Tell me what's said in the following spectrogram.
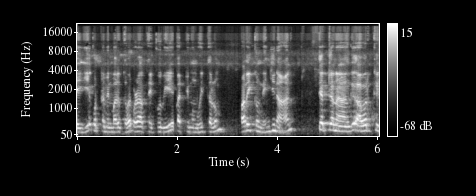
ஏகிய குற்றமின் மருத்துவர் குழாத்தை கூவியே பற்றி முன் வைத்தலும் பதைக்கும் நெஞ்சினான். தெற்றனாங்கு அவருக்கு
